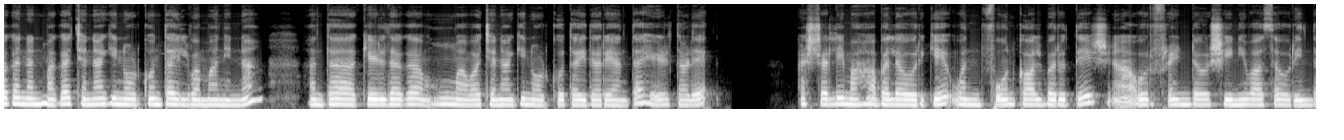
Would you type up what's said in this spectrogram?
ಆಗ ನನ್ನ ಮಗ ಚೆನ್ನಾಗಿ ನೋಡ್ಕೊತಾ ಇಲ್ವಮ್ಮ ನಿನ್ನ? ಅಂತ ಕೇಳಿದಾಗ, ಹ್ಞೂ ಮಾವ, ಚೆನ್ನಾಗಿ ನೋಡ್ಕೋತಾ ಇದ್ದಾರೆ ಅಂತ ಹೇಳ್ತಾಳೆ. ಅಷ್ಟರಲ್ಲಿ ಮಹಾಬಲ ಅವರಿಗೆ ಒಂದು ಫೋನ್ ಕಾಲ್ ಬರುತ್ತೆ ಅವ್ರ ಫ್ರೆಂಡ್ ಶ್ರೀನಿವಾಸ್ ಅವರಿಂದ.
